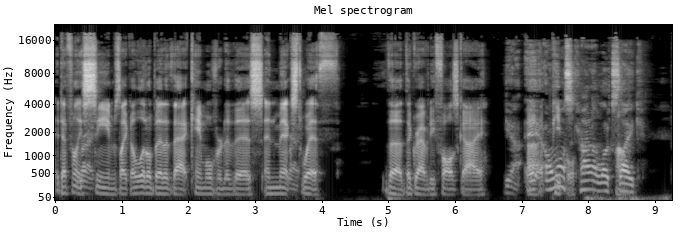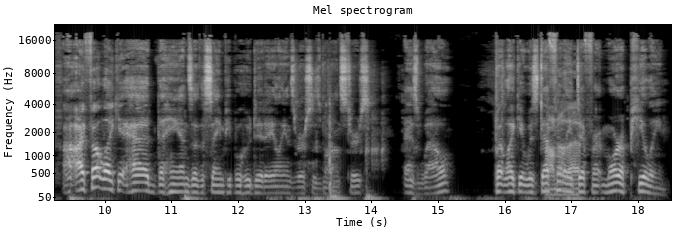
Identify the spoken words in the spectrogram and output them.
It definitely Right. seems like a little bit of that came over to this and mixed Right. with the the Gravity Falls guy. Yeah, it uh, almost kind of looks like. I I felt like it had the hands of the same people who did Aliens versus Monsters as well, but like it was definitely different, more appealing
